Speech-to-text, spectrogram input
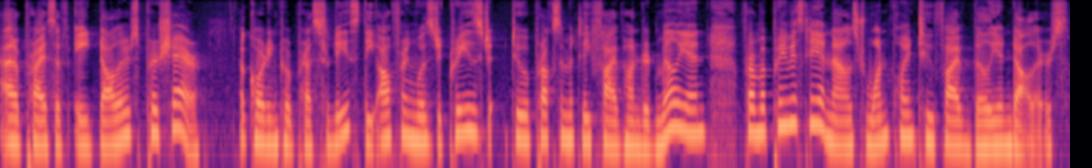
at a price of $8 per share According to a press release, the offering was decreased to approximately 500 million from a previously announced 1.25 billion dollars.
